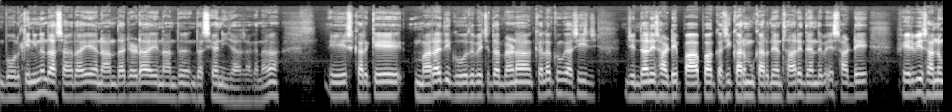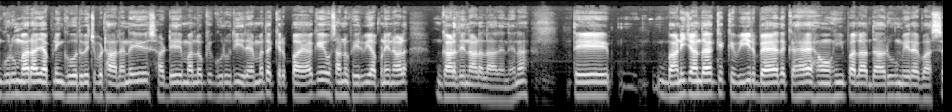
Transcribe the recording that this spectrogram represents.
ਬੋਲ ਕੇ ਨਹੀਂ ਨਾ ਦੱਸ ਸਕਦਾ, ਇਹ ਆਨੰਦ ਆ ਜਿਹੜਾ ਇਹ ਆਨੰਦ ਦੱਸਿਆ ਨਹੀਂ ਜਾ ਸਕਦਾ ਨਾ। ਇਸ ਕਰਕੇ ਮਹਾਰਾਜ ਦੀ ਗੋਦ ਵਿੱਚ ਤਾਂ ਬਹਿਣਾ ਕਹਿ ਕਿਉਂਕਿ ਅਸੀਂ ਜਿੱਦਾਂ ਦੇ ਸਾਡੇ ਪਾਪ ਆ, ਅਸੀਂ ਕਰਮ ਕਰਦੇ ਹਾਂ ਸਾਰੇ ਦਿਨ ਦੇ ਵਿੱਚ ਇਹ ਸਾਡੇ ਫਿਰ ਵੀ ਸਾਨੂੰ ਗੁਰੂ ਮਹਾਰਾਜ ਆਪਣੀ ਗੋਦ ਵਿੱਚ ਬਿਠਾ ਲੈਂਦੇ, ਇਹ ਸਾਡੇ ਮੰਨ ਲਓ ਕਿ ਗੁਰੂ ਦੀ ਰਹਿਮਤ ਆ, ਕਿਰਪਾ ਆ ਕਿ ਉਹ ਸਾਨੂੰ ਫਿਰ ਵੀ ਆਪਣੇ ਨਾਲ ਗਲ ਦੇ ਨਾਲ ਲਾ ਦਿੰਦੇ ਨਾ। ਤੇ ਬਾਣੀ ਚਾਹੁੰਦਾ ਕਿ ਕਬੀਰ ਬੈਦ ਕਹੈ, ਹਉ ਹੀ ਭਲਾ दारू ਮੇਰਾ ਬਸ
